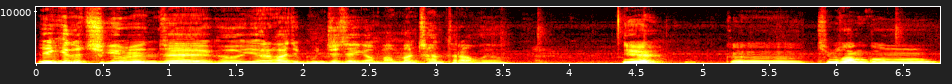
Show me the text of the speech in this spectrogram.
이기도 지금 현재 그 여러 가지 문제 제기가 만만치 않더라고요. 예, 그 김상곤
